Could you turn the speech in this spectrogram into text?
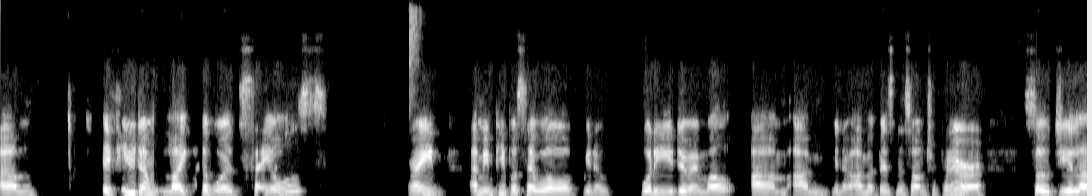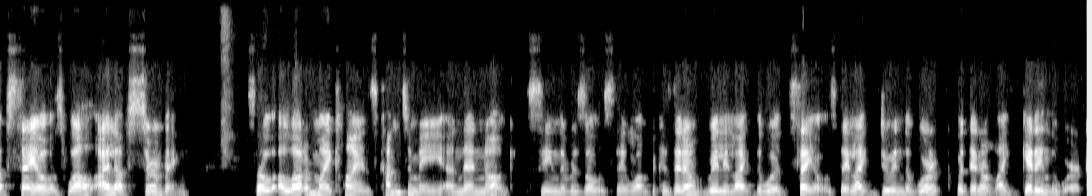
Um, if you don't like the word sales, right? I mean, people say, well, you know, what are you doing? Well, um, I'm, you know, I'm a business entrepreneur. So do you love sales? Well, I love serving. So a lot of my clients come to me and they're not seeing the results they want because they don't really like the word sales. They like doing the work, but they don't like getting the work.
